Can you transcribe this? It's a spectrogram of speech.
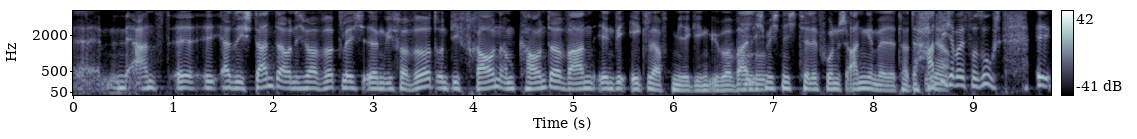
äh, im Ernst. Äh, also ich stand da und ich war wirklich irgendwie verwirrt und die Frauen am Counter waren irgendwie ekelhaft mir gegenüber, weil ich mich nicht telefonisch angemeldet hatte. Hatte Mhm. Ja. ich aber versucht. Äh,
